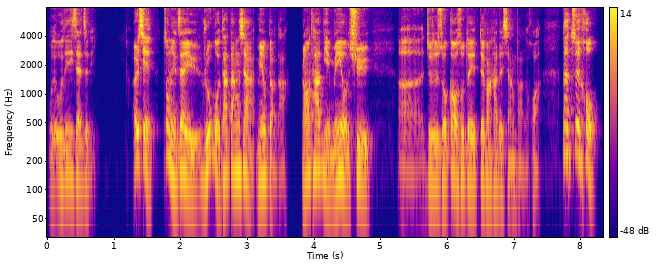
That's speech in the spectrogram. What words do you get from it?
我的我的意思在这里，而且重点在于，如果他当下没有表达，然后他也没有去呃，就是说告诉对对方他的想法的话，那最后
